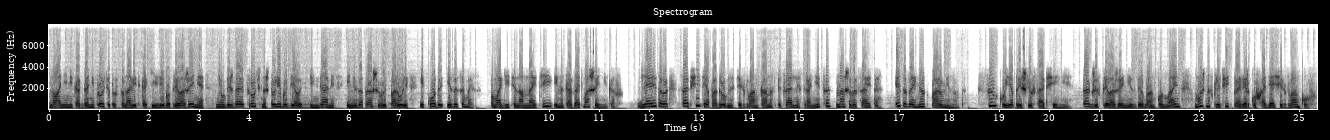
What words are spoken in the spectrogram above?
Но они никогда не просят установить какие-либо приложения, не убеждают срочно что-либо делать с деньгами и не запрашивают пароли и коды из СМС. Помогите нам найти и наказать мошенников. Для этого сообщите о подробностях звонка на специальной странице нашего сайта. Это займет пару минут. Ссылку я пришлю в сообщении. Также в приложении Сбербанк онлайн можно включить проверку входящих звонков.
